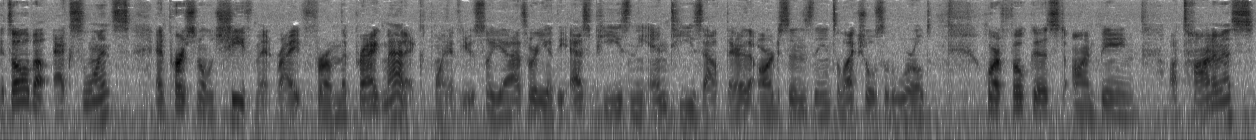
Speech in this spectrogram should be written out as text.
It's all about excellence and personal achievement, right? From the pragmatic point of view. So, yeah, that's where you get the SPs and the NTs out there, the artisans, the intellectuals of the world, who are focused on being autonomous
